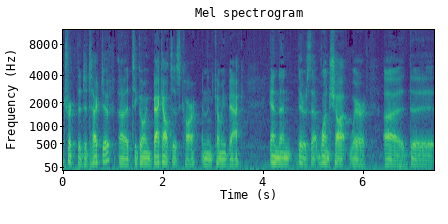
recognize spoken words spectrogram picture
trick the detective uh, to going back out to his car and then coming back, and then there's that one shot where uh, the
